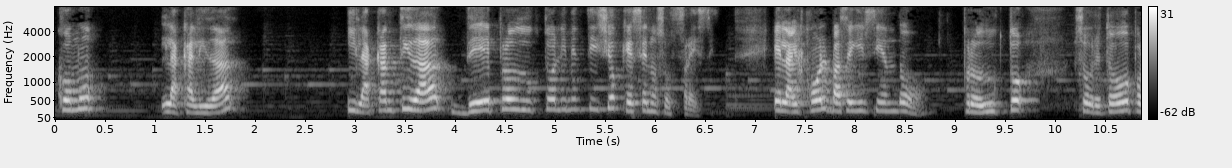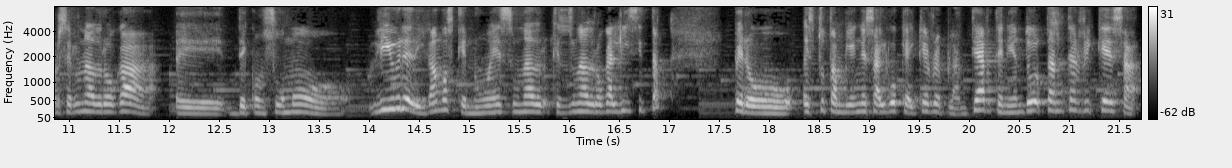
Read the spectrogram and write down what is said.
como la calidad y la cantidad de producto alimenticio que se nos ofrece. El alcohol va a seguir siendo producto, sobre todo por ser una droga eh, de consumo libre, digamos que no es una, que es una droga lícita, pero esto también es algo que hay que replantear, teniendo tanta riqueza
